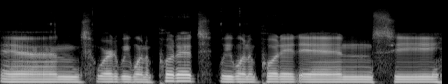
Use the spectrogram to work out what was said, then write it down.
And where do we want to put it? We want to put it in C,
